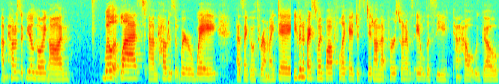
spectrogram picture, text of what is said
um, how does it feel going on? Will it last? Um, how does it wear away as I go throughout my day? Even if I swipe off like I just did on that first one, I was able to see kind of how it would go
